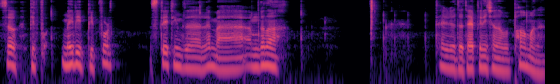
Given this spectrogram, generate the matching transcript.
So before maybe before stating the lemma, I'm gonna tell you the definition of permanent.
